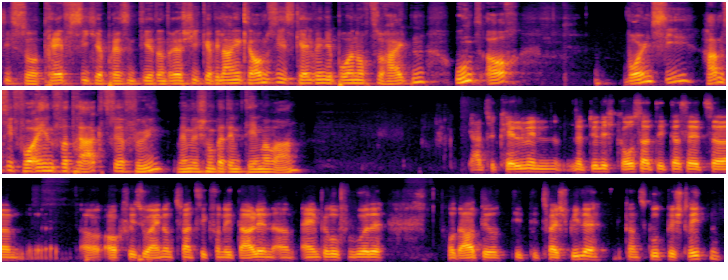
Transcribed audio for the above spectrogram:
sich so treffsicher präsentiert. Andreas Schicker, wie lange glauben Sie, ist Kelvin Jeboa noch zu halten? Und auch, wollen Sie, haben Sie vor, Ihren Vertrag zu erfüllen, wenn wir schon bei dem Thema waren? Ja, zu Kelvin natürlich großartig, dass er jetzt äh, auch für U21 von Italien äh, einberufen wurde. Hat auch die, die, die, zwei Spiele ganz gut bestritten,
